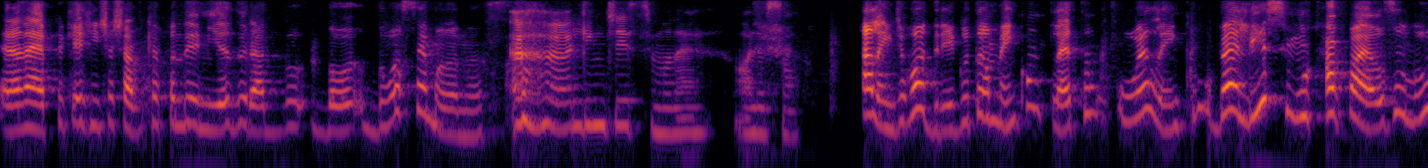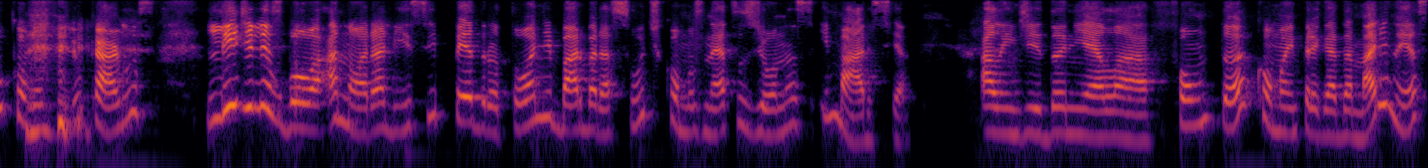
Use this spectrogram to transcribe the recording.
Era na época que a gente achava que a pandemia ia durar duas semanas. Uhum, lindíssimo, né? Olha só. Além de Rodrigo, também completam o elenco o belíssimo Rafael Zulu, como o filho Carlos, Lid Lisboa, a Nora Alice, Pedro Ottoni, Bárbara Sutti, como os netos Jonas e Márcia. Além de Daniela Fontan, como a empregada Marinês,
